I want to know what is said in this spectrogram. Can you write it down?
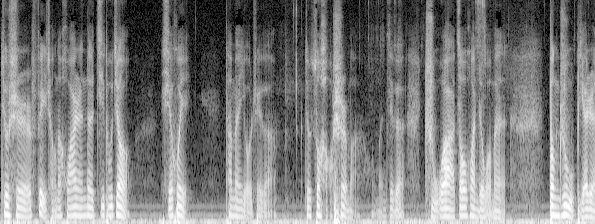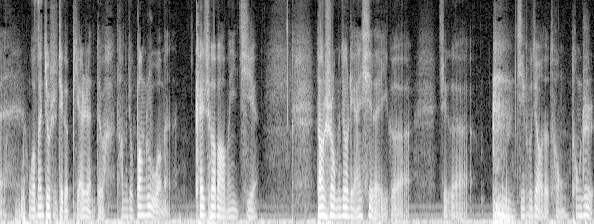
就是费城的华人的基督教协会，他们有这个就做好事嘛。我们这个主啊，召唤着我们。帮助别人，我们就是这个别人，对吧？他们就帮助我们，开车把我们一接。当时我们就联系了一个这个 基督教的同同志，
